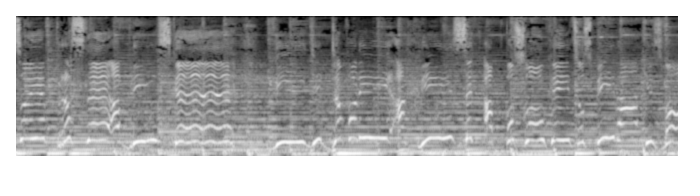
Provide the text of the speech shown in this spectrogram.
co je prosté a blízké. Výjdi do polí a chvíli seď a poslouchej, co zpívá ti zvon.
